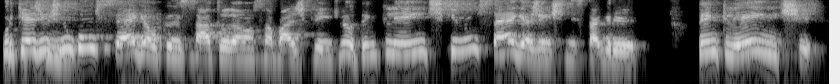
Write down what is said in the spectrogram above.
Porque a gente Sim. não consegue alcançar toda a nossa base de cliente. Meu, tem cliente que não segue a gente no Instagram. Tem cliente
